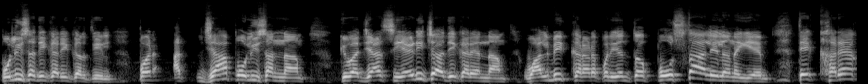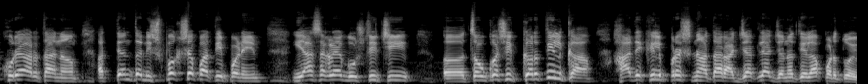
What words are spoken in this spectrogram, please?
पोलीस अधिकारी करतील. पण आत- ज्या पोलिसांना किंवा ज्या सी आय डीच्या अधिकाऱ्यांना वाल्मिक कराडपर्यंत पोचता आलेलं नाहीये ते खऱ्या खुऱ्या अर्थानं अत्यंत निष्पक्षपातीपणे या सगळ्या गोष्टीची चौकशी करतील का हा देखील प्रश्न आता राज्यातल्या जनतेला पडतोय.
